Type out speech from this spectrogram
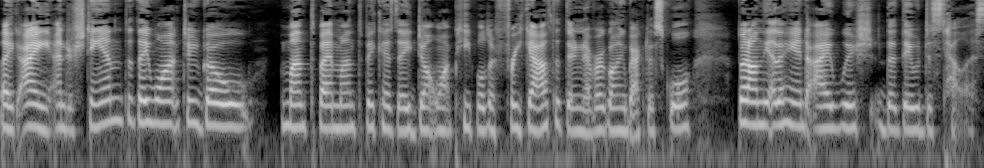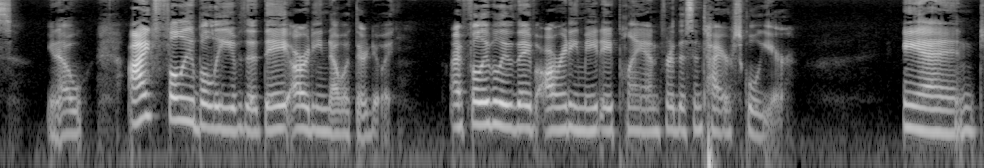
Like, I understand that they want to go month by month because they don't want people to freak out that they're never going back to school. But on the other hand, I wish that they would just tell us. You know, I fully believe that they already know what they're doing. I fully believe they've already made a plan for this entire school year. And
